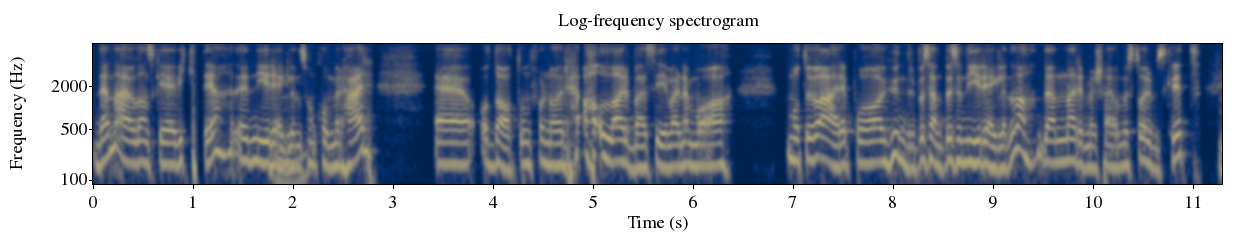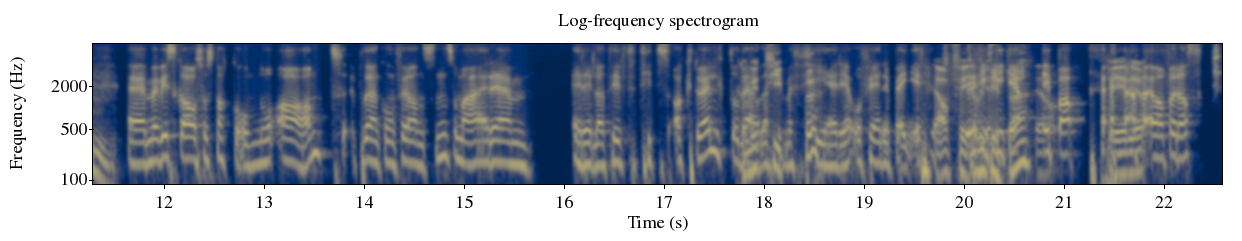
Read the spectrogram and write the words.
den er jo ganske viktig, de nye reglene som kommer her. Eh, Og datoen for når alle arbeidsgiverne må måtte være på 100 med disse nye reglene. Da. Den nærmer seg jo med stormskritt. Mm. Men vi skal også snakke om noe annet på denne konferansen som er eh, relativt tidsaktuelt, og det er jo dette med ferie og feriepenger. Ja, ferie. Dere fikk ikke? tippe? Tippa. Ferie. Jeg var for rask.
